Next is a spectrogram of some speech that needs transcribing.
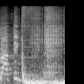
about to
